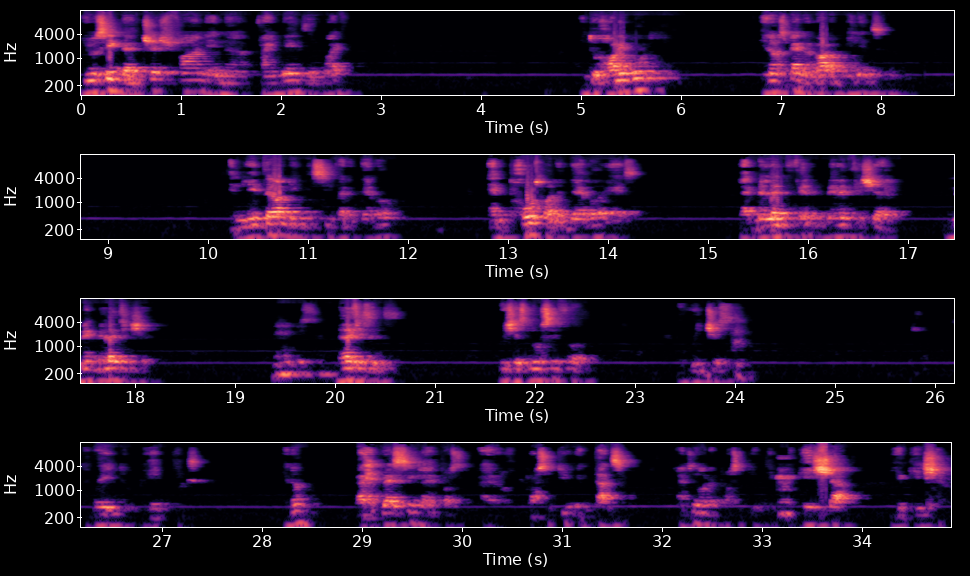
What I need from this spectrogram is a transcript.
using the church fund and uh, finance and wife into Hollywood. You know, spend a lot of millions and later on being deceived by the devil and posed by the devil as like maleficent, maleficent, maleficent, which is Lucifer, which is the way to behave things. You know, by dressing like a prostitute in dancing. I saw the prostitute, geisha, the geisha,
